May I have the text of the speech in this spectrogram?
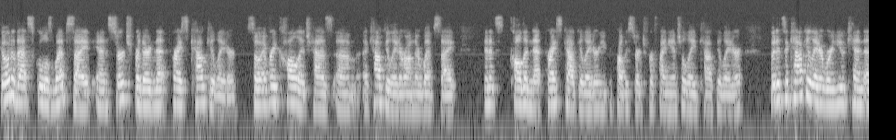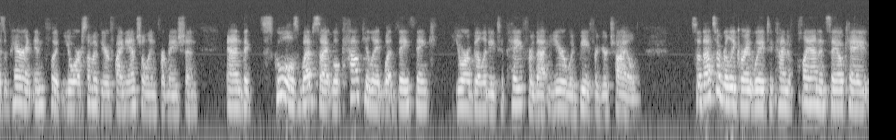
go to that school's website and search for their net price calculator. So, every college has um, a calculator on their website, and it's called a net price calculator. You could probably search for financial aid calculator, but it's a calculator where you can, as a parent, input your some of your financial information and the school's website will calculate what they think your ability to pay for that year would be for your child. So that's a really great way to kind of plan and say, okay,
